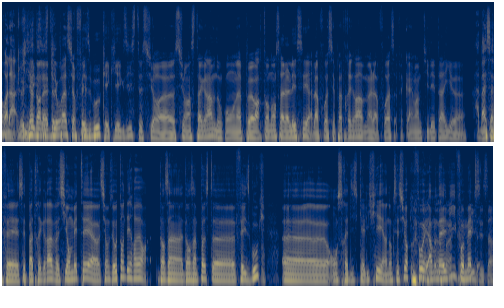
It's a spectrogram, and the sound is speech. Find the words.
Voilà, le qui lien dans la n'existe bio. pas sur Facebook et qui existe sur, euh, sur Instagram, donc on a, peut avoir tendance à la laisser. À la fois, c'est pas très grave, mais à la fois, ça fait quand même un petit détail. euh. Ah bah ça fait, c'est pas très grave. Si on mettait, euh, si on faisait autant d'erreurs dans un dans un post euh, Facebook, euh, on serait disqualifié. hein. Donc c'est sûr qu'il faut, à mon avis, il faut mettre, ça.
